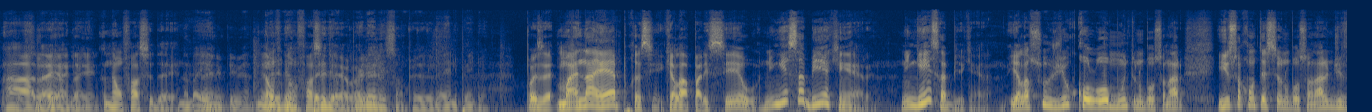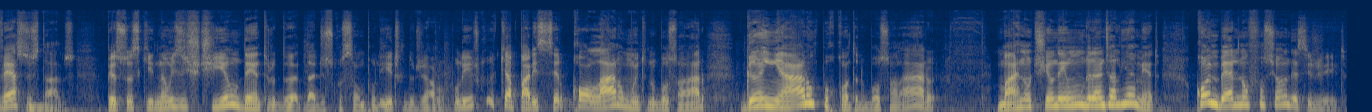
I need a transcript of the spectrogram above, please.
A Daiane. Daiane. Não faço ideia. Na Bahia. Não, perdeu, não faço perdeu, ideia agora. Perdeu a eleição. Perdeu. Daiane perdeu. Pois é. Mas na época assim, que ela apareceu, ninguém sabia quem era. Ninguém sabia quem era. E ela surgiu, colou muito no Bolsonaro. E isso aconteceu no Bolsonaro em diversos estados. Pessoas que não existiam dentro da, da, discussão política, do diálogo político, que apareceram, colaram muito no Bolsonaro, ganharam por conta do Bolsonaro, mas não tinham nenhum grande alinhamento. Com o MBL não funciona desse jeito.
